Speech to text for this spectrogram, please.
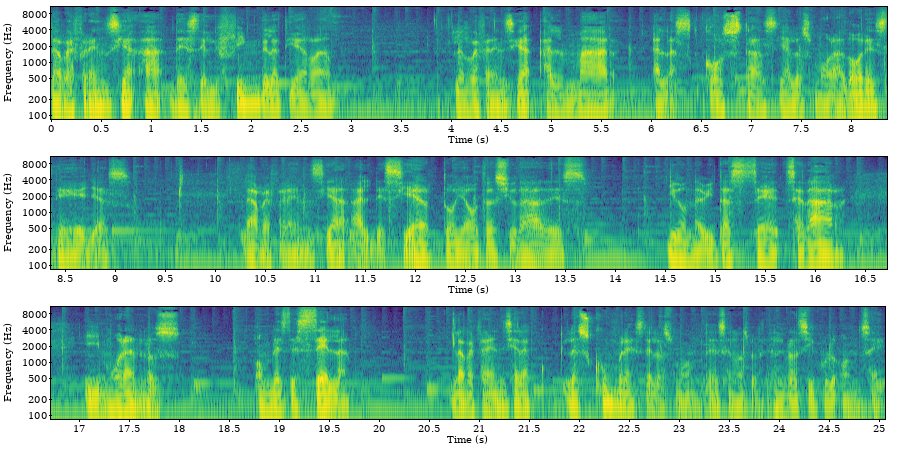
La referencia a desde el fin de la tierra, la referencia al mar, a las costas y a los moradores de ellas, la referencia al desierto y a otras ciudades, y donde habita Cedar y moran los hombres de Sela, la referencia a las cumbres de los montes en, el versículo 11,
